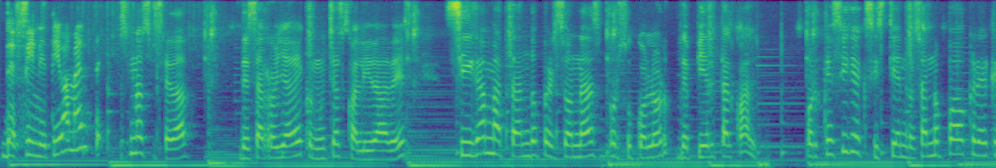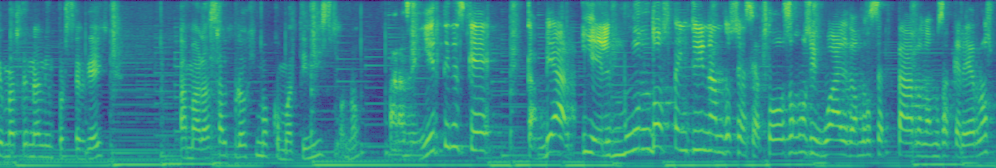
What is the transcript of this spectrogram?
definitivamente. Es una sociedad desarrollada y con muchas cualidades, siga matando personas por su color de piel tal cual. ¿Por qué sigue existiendo? O sea, no puedo creer que maten a alguien por ser gay. Amarás al prójimo como a ti mismo, ¿no? Para seguir tienes que cambiar. Y el mundo está inclinándose hacia todos somos iguales, vamos a aceptarnos, vamos a querernos.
